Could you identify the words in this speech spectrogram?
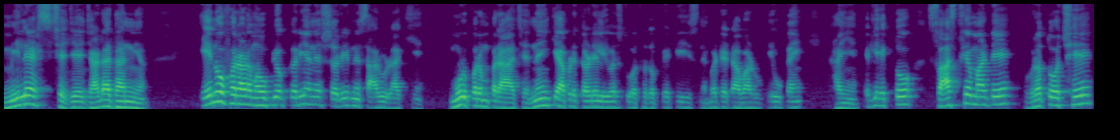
મિલેટ્સ છે, જે જાડા ધાન્ય, એનો ફરાળમાં ઉપયોગ કરી અને શરીરને સારું રાખીએ. મૂળ પરંપરા આ છે. નહીં કે આપણે તળેલી વસ્તુ અથવા તો પેટીસ ને બટેટાવાળું એવું કંઈ ખાઈએ. એટલે એક તો સ્વાસ્થ્ય માટે વ્રતો છે,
